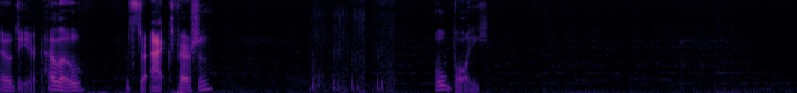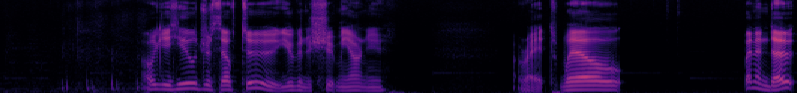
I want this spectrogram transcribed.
Oh dear. Hello, Mr. Axe Person. Oh boy. Oh, you healed yourself too. You're going to shoot me, aren't you? Alright, well. When in doubt,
